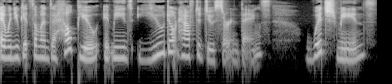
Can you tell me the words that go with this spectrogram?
And when you get someone to help you, it means you don't have to do certain things, which means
